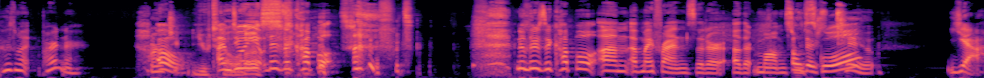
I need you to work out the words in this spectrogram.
Who's my partner? Aren't oh, You tell I'm doing us. it. There's a couple. no, there's a couple um, of my friends that are other moms Oh, from there's school. two. Yeah,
